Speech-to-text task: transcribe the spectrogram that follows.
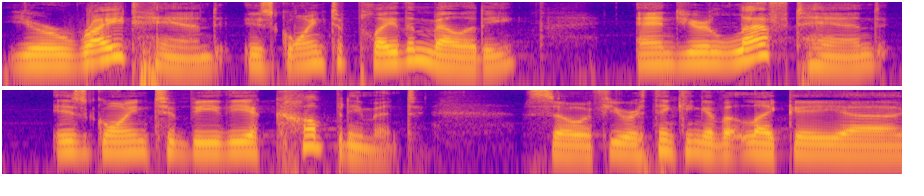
your right hand is going to play the melody, and your left hand is going to be the accompaniment. So, if you were thinking of it like a uh,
